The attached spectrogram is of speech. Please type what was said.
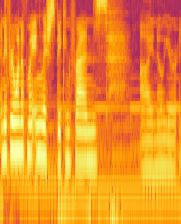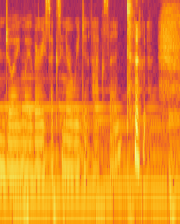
And if you're one of my English-speaking friends, I know you're enjoying my very sexy Norwegian accent.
